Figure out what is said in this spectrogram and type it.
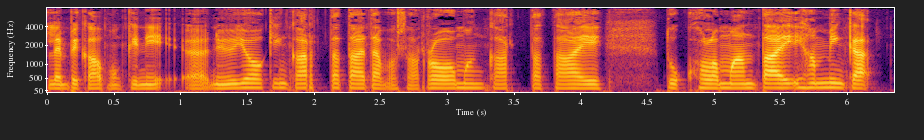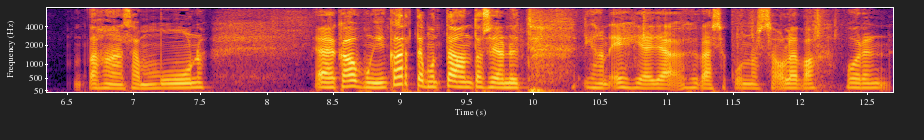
lempikaupunkini New Yorkin kartta, tai tämä voisi olla Rooman kartta, tai Tukholman, tai ihan minkä tahansa muun kaupungin kartta, mutta tämä on tosiaan nyt ihan ehjä ja hyvässä kunnossa oleva vuoden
